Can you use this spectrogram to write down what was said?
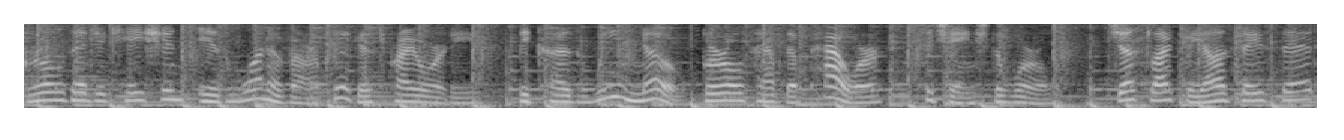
Girls' education is one of our biggest priorities because we know girls have the power to change the world. Just like Beyonce said,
